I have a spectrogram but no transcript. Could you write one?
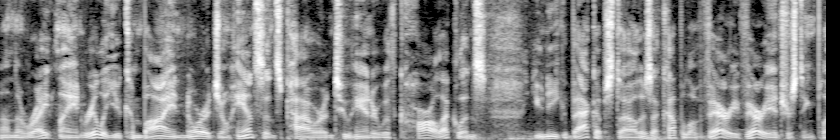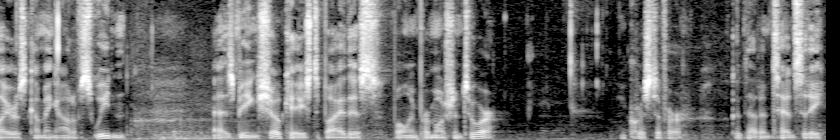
on the right lane. Really, you combine Nora Johansson's power and two-hander with Carl Eklund's unique backup style. There's a couple of very, very interesting players coming out of Sweden as being showcased by this bowling promotion tour. And Christopher, look at that intensity.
